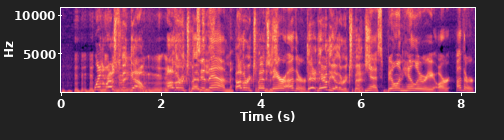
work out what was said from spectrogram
Where'd the rest of it go? Other expenses. To them. Other expenses. They're other. They're, they're the other expense. Yes, Bill and Hillary are other.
